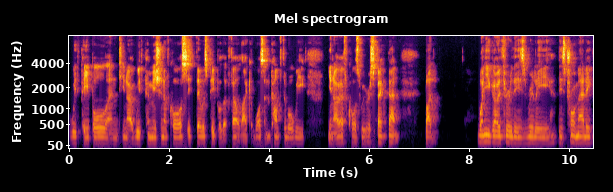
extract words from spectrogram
with people, and you know with permission, of course. If there was people that felt like it wasn't comfortable, we you know of course we respect that. But when you go through these really these traumatic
